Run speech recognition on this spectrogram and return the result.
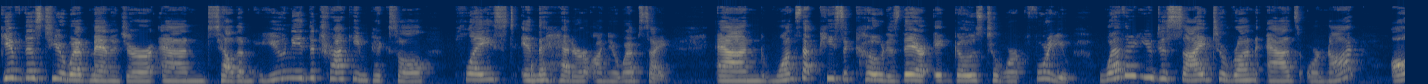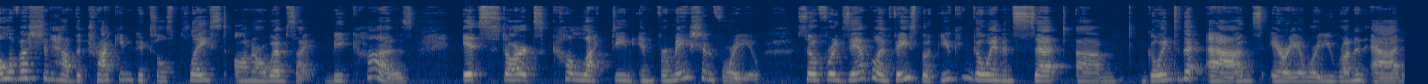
give this to your web manager and tell them you need the tracking pixel placed in the header on your website. And once that piece of code is there, it goes to work for you. Whether you decide to run ads or not, all of us should have the tracking pixels placed on our website because it starts collecting information for you. So for example, in Facebook, you can go in and set, um, go into the ads area where you run an ad,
